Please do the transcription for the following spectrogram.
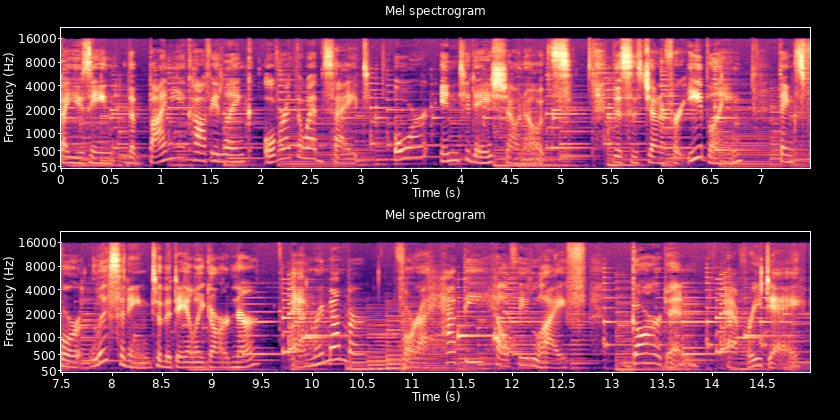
by using the Buy Me a Coffee link over at the website or in today's show notes. This is Jennifer Ebling. Thanks for listening to The Daily Gardener. And remember, for a happy, healthy life, garden every day.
